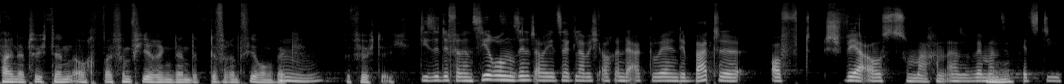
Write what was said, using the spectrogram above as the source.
fallen natürlich dann auch bei Fünfjährigen dann Differenzierungen weg, mhm. befürchte ich. Diese Differenzierungen sind aber jetzt ja, glaube ich, auch in der aktuellen Debatte oft schwer auszumachen. Also wenn man mhm. jetzt die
